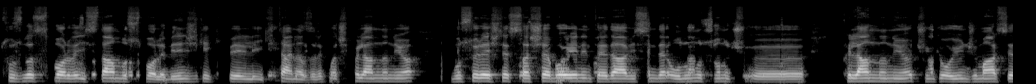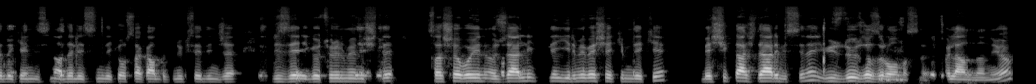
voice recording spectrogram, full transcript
Tuzla Spor ve İstanbul Spor'la birincilik ekipleriyle iki tane hazırlık maçı planlanıyor. Bu süreçte Saşa Boye'nin tedavisinden olumlu sonuç e, planlanıyor. Çünkü oyuncu Marsilya'da kendisinin adalesindeki o sakatlık nüksedince Rize'ye götürülmemişti. Saşa Boy'un özellikle 25 Ekim'deki Beşiktaş derbisine %100 hazır olması planlanıyor.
